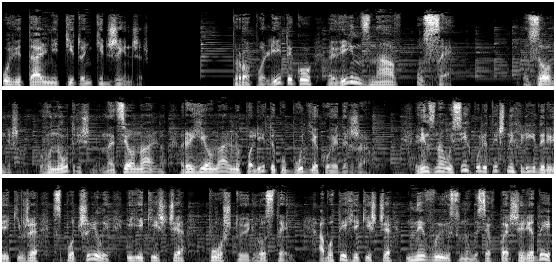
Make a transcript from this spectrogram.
у вітальні тітоньки Джинджер. Про політику він знав усе зовнішню, внутрішню, національну, регіональну політику будь-якої держави. Він знав усіх політичних лідерів, які вже спочили і які ще поштують гостей. Або тих, які ще не висунулися в перші ряди,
